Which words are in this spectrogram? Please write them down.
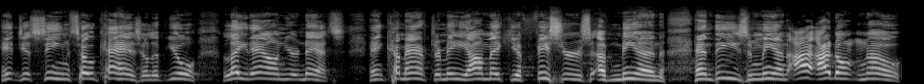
It just seems so casual. If you'll lay down your nets and come after me, I'll make you fishers of men. And these men, I, I don't know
